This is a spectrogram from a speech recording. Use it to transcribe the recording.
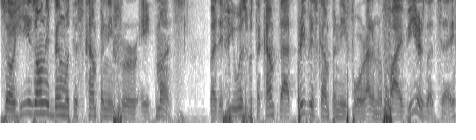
So he's only been with this company for eight months. But if he was with the comp- that previous company for, I don't know, five years, let's say,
